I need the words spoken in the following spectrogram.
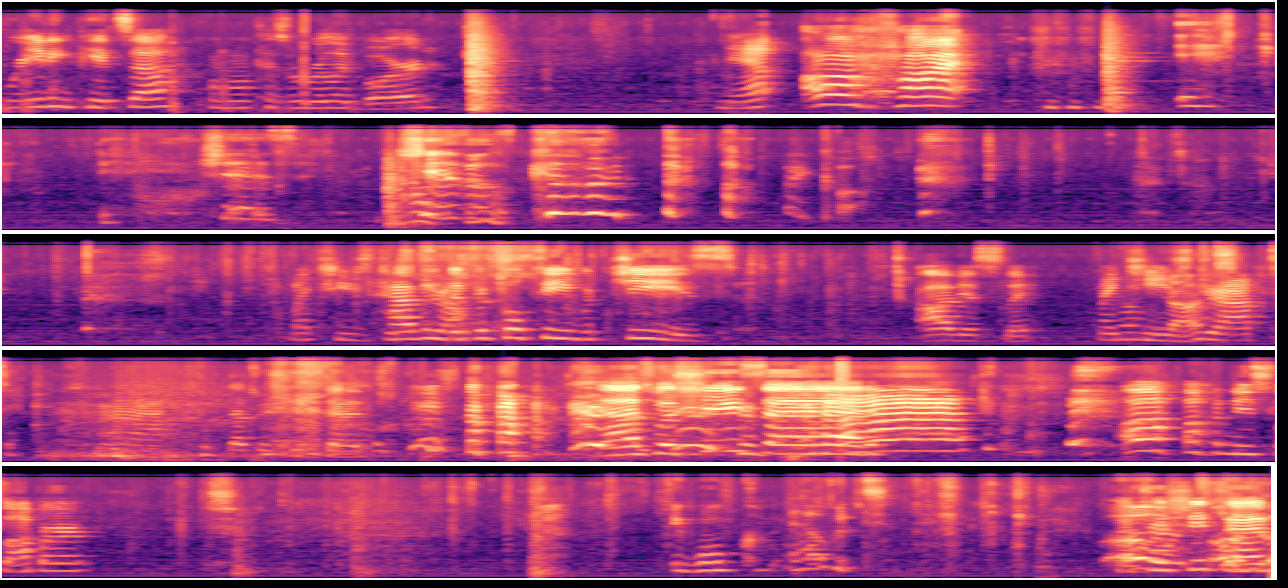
We're eating pizza uh, because we're really bored. Yeah. Oh, hot. Cheers. Cheers is good. oh my god. My cheese Having dropped. difficulty with cheese. Obviously. My I'm cheese not. dropped. That's what she said. That's what she said. Oh, knee slapper. It won't come out. That's Oh, what she it's said.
